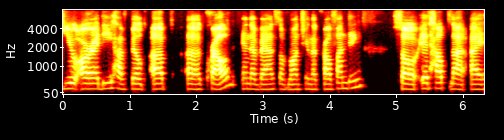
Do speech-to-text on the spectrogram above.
you already have built up a crowd in advance of launching the crowdfunding. So it helped that I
